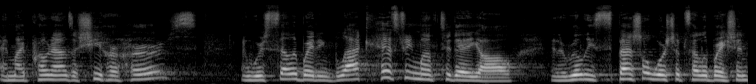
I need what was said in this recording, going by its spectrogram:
And my pronouns are she, her, hers. And we're celebrating Black History Month today, y'all, in a really special worship celebration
